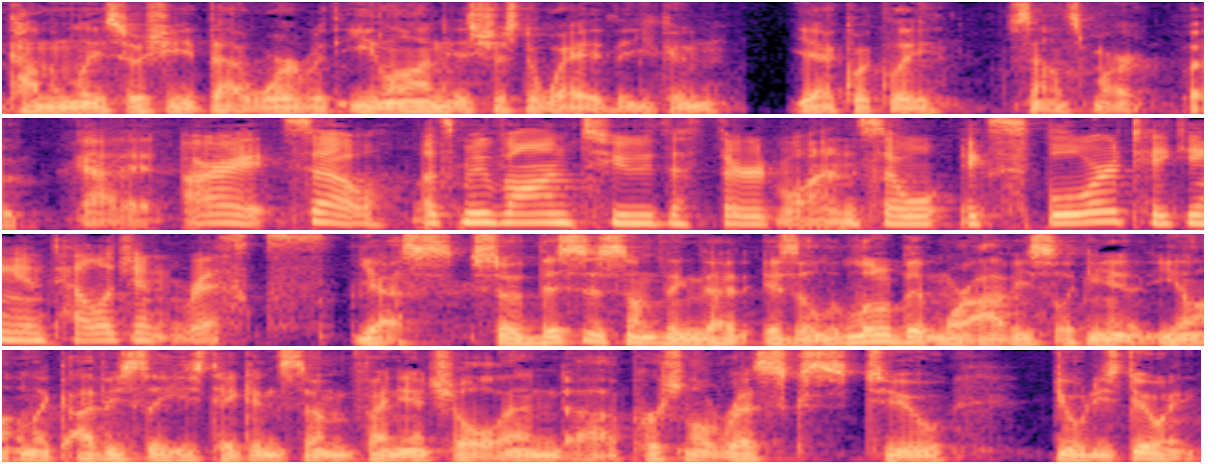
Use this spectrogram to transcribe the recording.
commonly associate that word with Elon. It's just a way that you can, yeah, quickly sound smart. But got it. All right. So let's move on to the third one. So explore taking intelligent risks. Yes. So this is something that is a little bit more obvious looking at Elon. Like obviously he's taken some financial and uh, personal risks to do what he's doing.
